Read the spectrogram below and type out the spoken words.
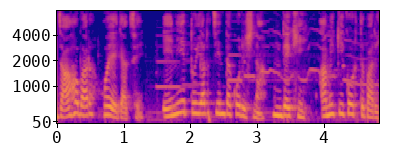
যা হবার হয়ে গেছে। এই নিয়ে তুই আর চিন্তা করিস না। দেখি, আমি কি করতে পারি?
